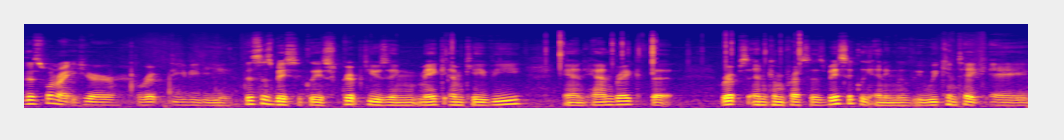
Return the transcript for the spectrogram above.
this one right here, RIP DVD, this is basically a script using Make MKV and Handbrake that rips and compresses basically any movie. We can take a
